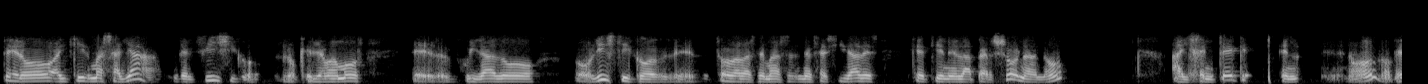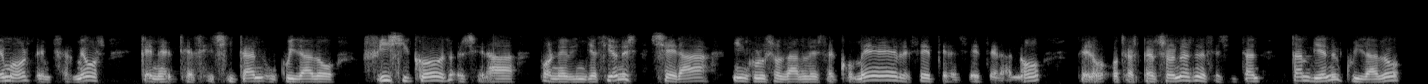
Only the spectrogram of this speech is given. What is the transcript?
pero hay que ir más allá del físico, lo que llamamos el cuidado holístico de todas las demás necesidades que tiene la persona, ¿no? Hay gente que ¿no? Lo vemos de enfermos que necesitan un cuidado físico, será poner inyecciones, será incluso darles de comer, etcétera, etcétera, ¿no? Pero otras personas necesitan también el cuidado,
